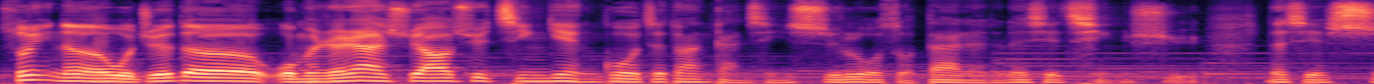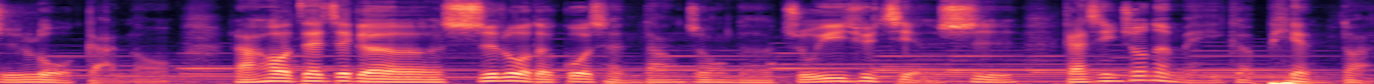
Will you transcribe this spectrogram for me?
所以呢，我觉得我们仍然需要去经验过这段感情失落所带来的那些情绪、那些失落感哦。然后在这个失落的过程当中呢，逐一去检视感情中的每一个片段，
